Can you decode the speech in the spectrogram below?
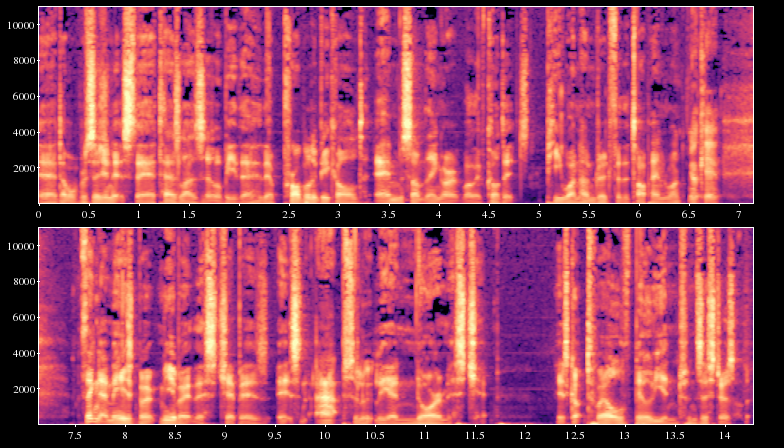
uh, double precision. It's the Teslas. It'll be the they'll probably be called M something or well they've called it P100 for the top end one. Okay, The thing that amazed about me about this chip is it's an absolutely enormous chip. It's got 12 billion transistors on it.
